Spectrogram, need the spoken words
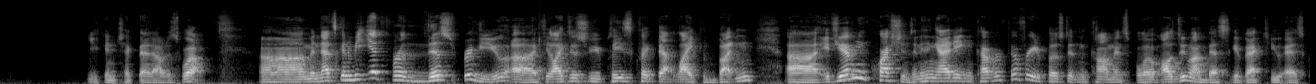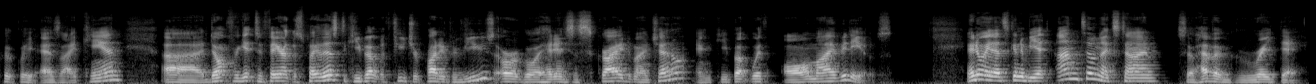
You can check that out as well. Um, and that's going to be it for this review. Uh, if you like this review, please click that like button. Uh, if you have any questions, anything I didn't cover, feel free to post it in the comments below. I'll do my best to get back to you as quickly as I can. Uh, don't forget to favorite this playlist to keep up with future product reviews, or go ahead and subscribe to my channel and keep up with all my videos. Anyway, that's going to be it until next time, so have a great day.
